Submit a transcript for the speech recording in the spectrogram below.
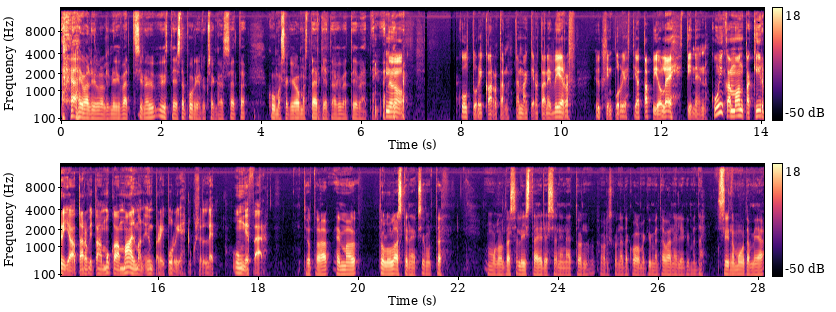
Aivan, niillä oli niin hyvät, siinä on yhteistä purjehduksen kanssa, että kummassakin omasta tärkeää on hyvät eväät. No, kulttuurikartan tämänkertainen vieras yksin purjehtija Tapio Lehtinen. Kuinka monta kirjaa tarvitaan mukaan maailman ympäri purjehdukselle? Ungefär. Tota, en mä ole tullut laskeneeksi, mutta mulla on tässä lista edessä, niin näitä on, olisiko näitä 30 vai 40 Siinä on muutamia,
